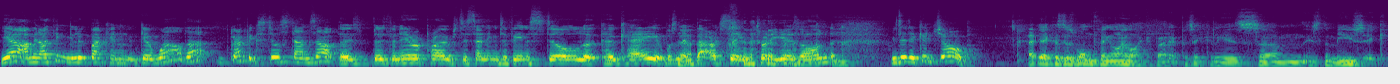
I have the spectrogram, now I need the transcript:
yeah, I mean, I think you look back and go, wow, that graphic still stands up. Those those Venera probes descending into Venus still look okay. It wasn't yeah. embarrassing 20 years on. We did a good job. Yeah, because there's one thing I like about it particularly is um, is the music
